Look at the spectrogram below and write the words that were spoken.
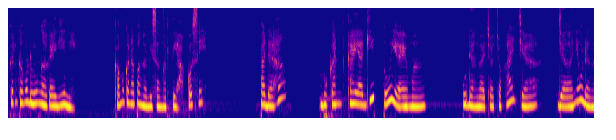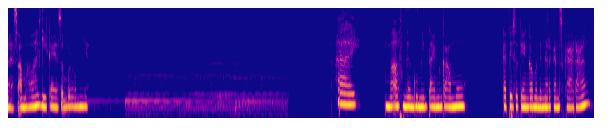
Kan kamu dulu nggak kayak gini. Kamu kenapa nggak bisa ngerti aku sih? Padahal, bukan kayak gitu ya emang. Udah nggak cocok aja. Jalannya udah nggak sama lagi kayak sebelumnya. Hai, maaf ganggu me time kamu. Episode yang kamu dengarkan sekarang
